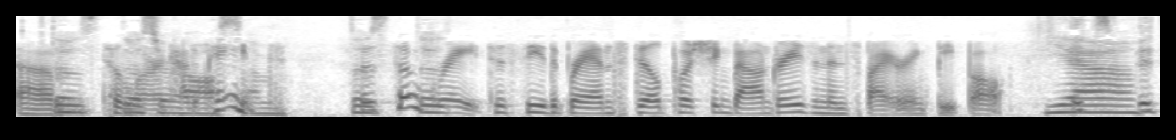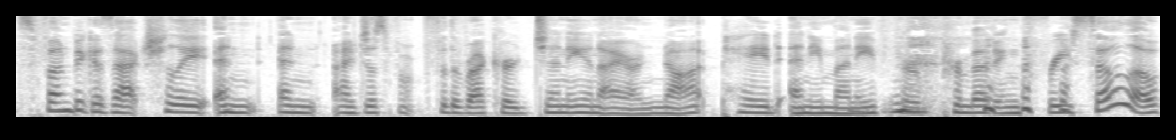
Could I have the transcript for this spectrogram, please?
um, those, to those learn how awesome. to paint. Those, so it's so those, great to see the brand still pushing boundaries and inspiring people. Yeah, it's, it's, fun because actually, and and I just for the record, Jenny and I are not paid any money for promoting free solo.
